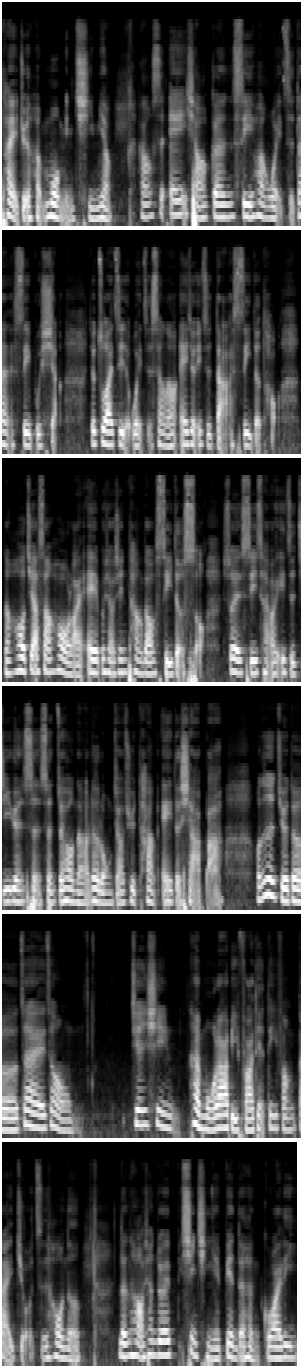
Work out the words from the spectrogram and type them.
他也觉得很莫名其妙，好像是 A 想要跟 C 换位置，但 C 不想，就坐在自己的位置上，然后 A 就一直打 C 的头，然后加上后来 A 不小心烫到 C 的手，所以 C 才会一直积怨甚深，最后拿热熔胶去烫 A 的下巴。我真的觉得在这种。坚信汉摩拉比法典地方待久之后呢，人好像就会性情也变得很乖戾，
